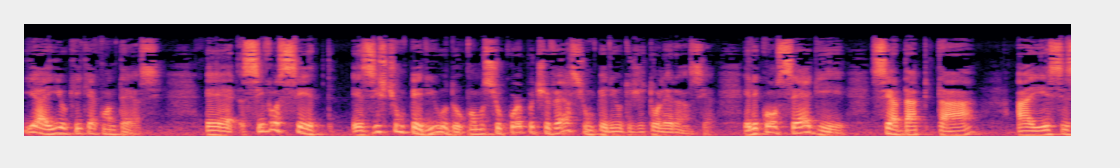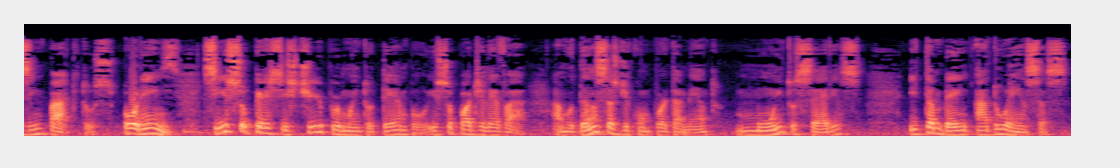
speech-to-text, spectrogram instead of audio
E aí, o que, que acontece? É, se você existe um período, como se o corpo tivesse um período de tolerância. Ele consegue se adaptar a esses impactos. Porém, Sim. se isso persistir por muito tempo, isso pode levar a mudanças de comportamento muito sérias e também a doenças,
